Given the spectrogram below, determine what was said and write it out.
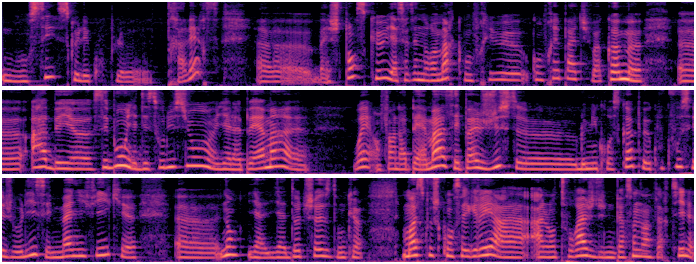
on sait ce que les couples traversent, bah, je pense qu'il y a certaines remarques qu'on ferait, qu'on ferait pas, tu vois. Comme, ah ben c'est bon, il y a des solutions, il y a la PMA ouais, enfin la PMA, c'est pas juste euh, le microscope, euh, coucou, c'est joli, c'est magnifique. Euh, non, il y a, d'autres choses. Donc, moi, ce que je conseillerais à, l'entourage d'une personne infertile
